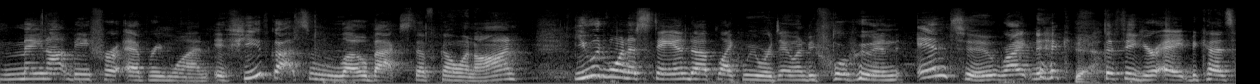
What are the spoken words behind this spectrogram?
may not be for everyone. If you've got some low back stuff going on, you would want to stand up like we were doing before we went into, right, Nick? Yeah. The figure eight, because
